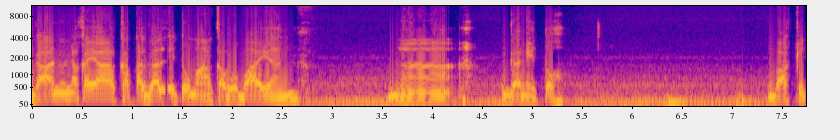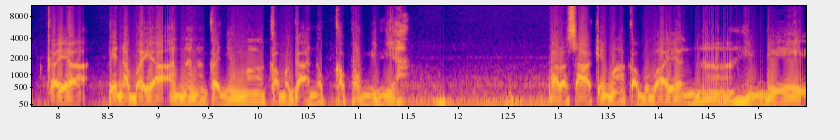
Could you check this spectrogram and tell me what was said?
Gaano na kaya katagal ito mga kababayan na ganito? Bakit kaya pinabayaan na ng kanyang mga kamag-anak kapamilya? Para sa akin mga kababayan, na hindi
